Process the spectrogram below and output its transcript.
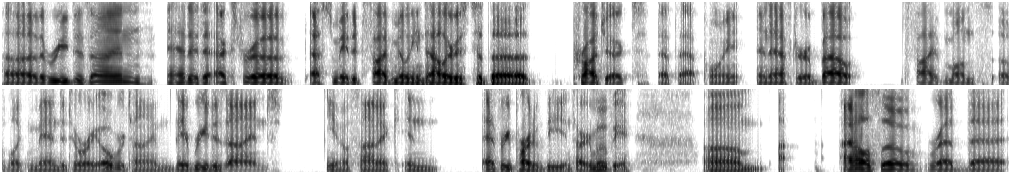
Uh, the redesign added an extra estimated $5 million to the project at that. And after about five months of like mandatory overtime, they redesigned, you know, Sonic in every part of the entire movie. Um, I also read that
